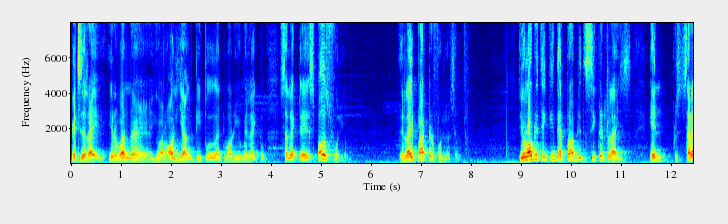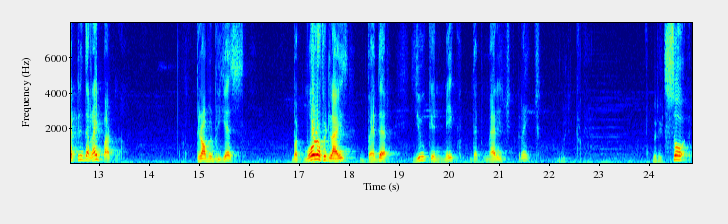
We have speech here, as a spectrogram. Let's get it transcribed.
it's a right, you know, one, uh, you are all young people and tomorrow you may like to select a spouse for you, a life partner for yourself. You'll all be thinking that probably the secret lies in selecting the right partner. Probably yes. But more of it lies whether you can make that marriage right. Very So,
